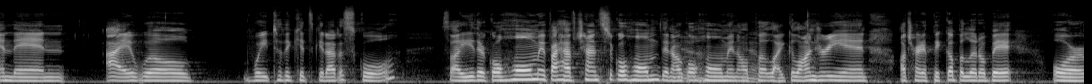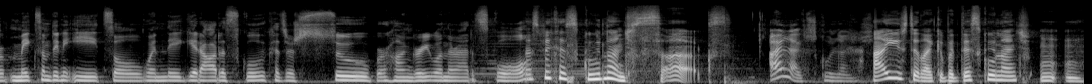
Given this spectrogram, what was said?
And then I will wait till the kids get out of school. So I either go home if I have chance to go home, then I'll go home and I'll yeah. put like laundry in. I'll try to pick up a little bit or make something to eat. So when they get out of school, because they're super hungry when they're out of school. That's because school lunch sucks. I like school lunch. I used to like it, but this school lunch, mm-mm.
